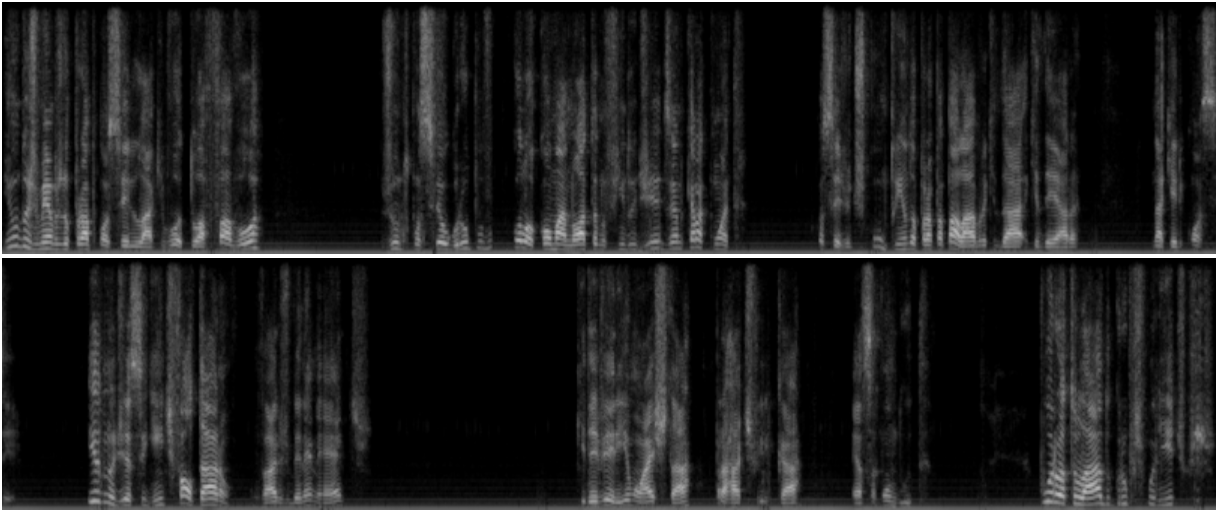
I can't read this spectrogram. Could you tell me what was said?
E um dos membros do próprio conselho lá que votou a favor junto com seu grupo, colocou uma nota no fim do dia dizendo que era contra. Ou seja, descumprindo a própria palavra que, dá, que dera naquele conselho. E no dia seguinte faltaram vários beneméritos que deveriam lá estar para ratificar essa conduta. Por outro lado, grupos políticos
